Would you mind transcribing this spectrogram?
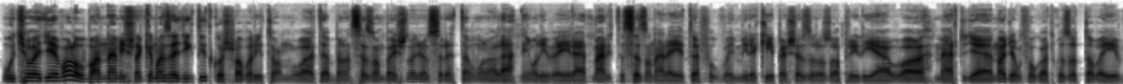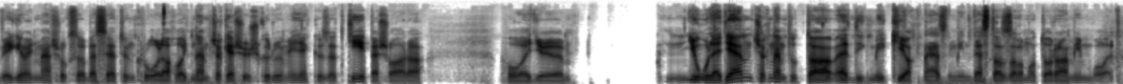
Úgyhogy valóban nem is nekem az egyik titkos favoritom volt ebben a szezonban, és nagyon szerettem volna látni Oliveirát már itt a szezon elejétől fogva, hogy mire képes ezzel az apríliával, mert ugye nagyon fogadkozott tavaly évvégén, hogy már sokszor beszéltünk róla, hogy nem csak esős körülmények között képes arra, hogy jó legyen, csak nem tudta eddig még kiaknázni mindezt azzal a motorral, amin volt.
